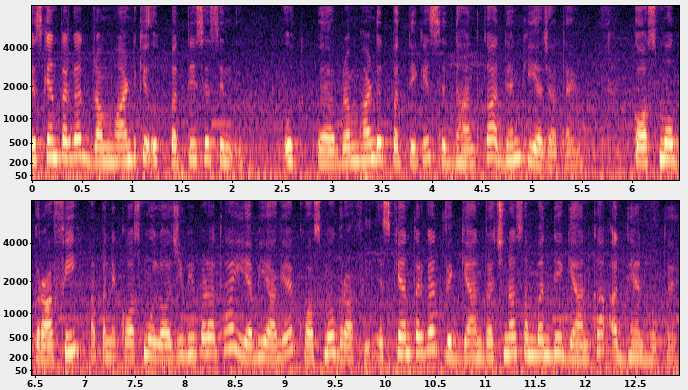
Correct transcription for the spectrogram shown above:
इसके अंतर्गत ब्रह्मांड की उत्पत्ति से उत, ब्रह्मांड उत्पत्ति के सिद्धांत का अध्ययन किया जाता है। कॉस्मोग्राफी अपन कॉस्मोलॉजी भी पढ़ा था यह भी आ गया कॉस्मोग्राफी। इसके अंतर्गत विज्ञान रचना संबंधी ज्ञान का अध्ययन होता है।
